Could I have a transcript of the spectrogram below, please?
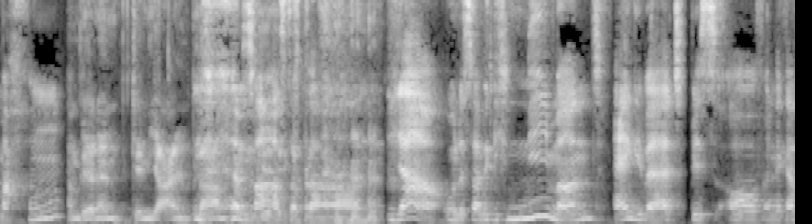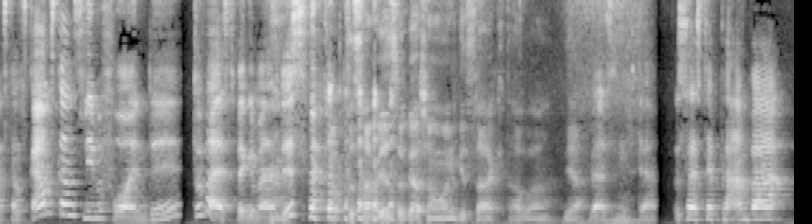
machen. Haben wir einen genialen Plan Masterplan. ja, und es war wirklich niemand eingeweiht, bis auf eine ganz, ganz, ganz, ganz liebe Freundin. Du weißt, wer gemeint ist. ich glaube, das haben wir sogar schon mal gesagt, aber ja. Weiß ich nicht, ja. Das heißt, der Plan war,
